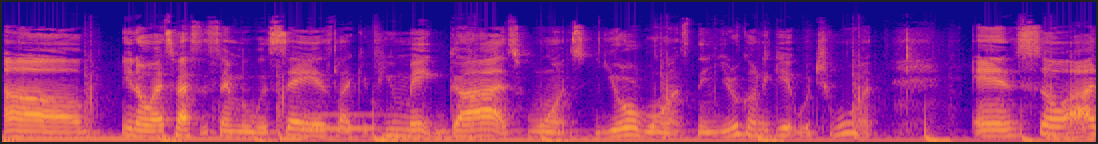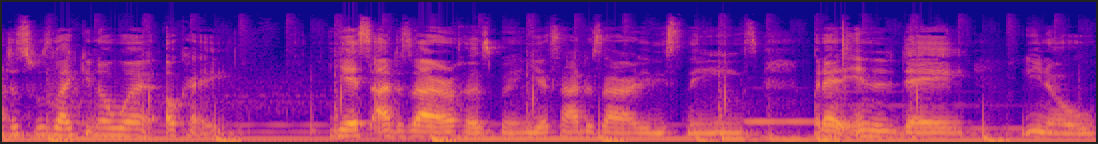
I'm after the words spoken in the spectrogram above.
um, you know, as Pastor Samuel would say, is like if you make God's wants your wants, then you're going to get what you want. And so I just was like, you know what? Okay, yes, I desire a husband. Yes, I desire these things. But at the end of the day, you know,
